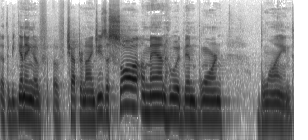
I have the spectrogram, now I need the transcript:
at the beginning of, of chapter 9, Jesus saw a man who had been born blind.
